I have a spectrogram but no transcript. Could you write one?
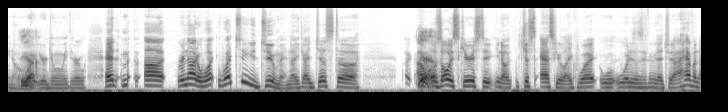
you know Yeah. what you're doing with your and uh Renato what what do you do man like I just uh I, I was always curious to you know just ask you like what what is the thing that you I have an,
